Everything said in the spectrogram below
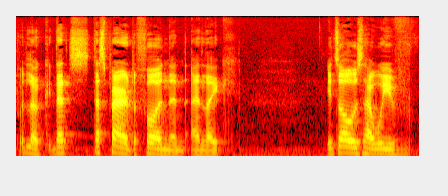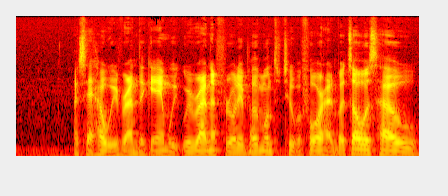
but look, that's that's part of the fun, and, and like, it's always how we've, I say how we've ran the game. We we ran it for only about a month or two beforehand, but it's always how,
